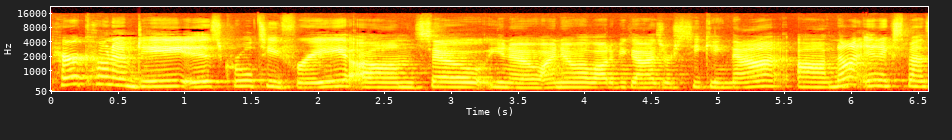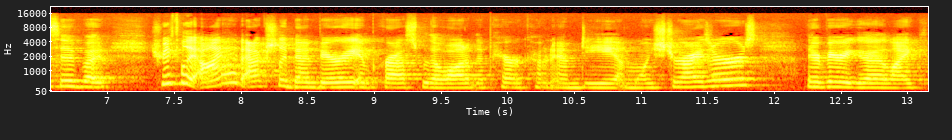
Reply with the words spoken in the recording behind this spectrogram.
Perricone MD is cruelty-free, um, so, you know, I know a lot of you guys are seeking that. Uh, not inexpensive, but truthfully, I have actually been very impressed with a lot of the Perricone MD moisturizers. They're very good, like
